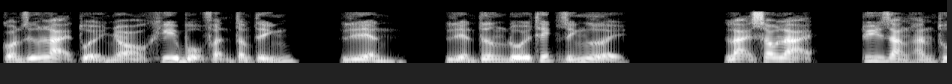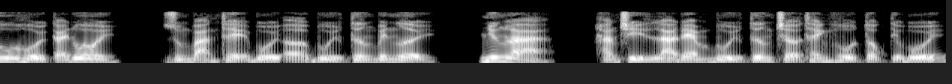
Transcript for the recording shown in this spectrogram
còn giữ lại tuổi nhỏ khi bộ phận tâm tính, liền, liền tương đối thích dính người. Lại sau lại, tuy rằng hắn thu hồi cái đuôi, dùng bản thể bồi ở bùi tương bên người, nhưng là, hắn chỉ là đem bùi tương trở thành hồ tộc tiểu bối.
